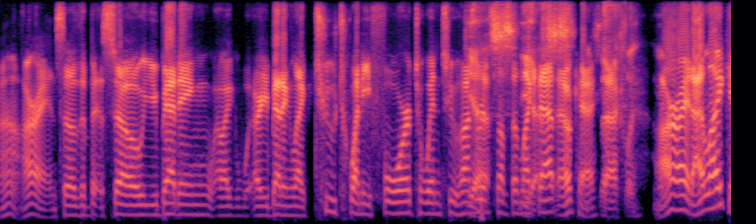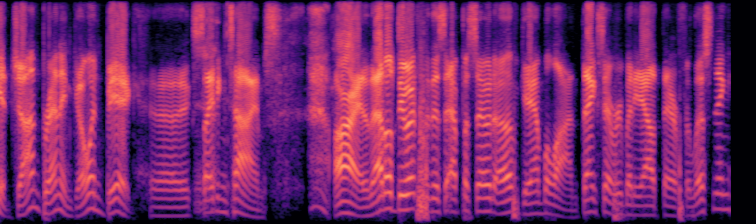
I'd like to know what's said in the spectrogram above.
Oh, all right. And so the so you betting like are you betting like 224 to win 200 yes, something like yes, that? Okay. Exactly. All right, I like it. John Brennan going big. Uh, exciting yeah. times. All right, that'll do it for this episode of Gamble On. Thanks everybody out there for listening,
